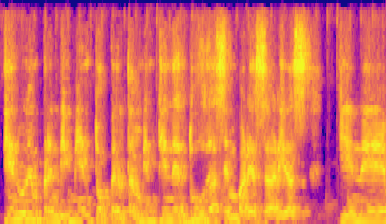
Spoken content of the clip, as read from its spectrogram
tiene un emprendimiento, pero también tiene dudas en varias áreas, tiene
